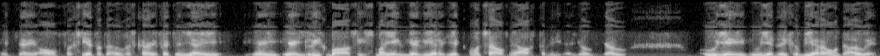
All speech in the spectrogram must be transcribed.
het jy al vergeet wat hy geskryf het en jy jy jy lieg basies, maar jy jy weer jy kom dit self nie agter nie. Jou jou hoe jy hoe jy die gebeure onthou het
